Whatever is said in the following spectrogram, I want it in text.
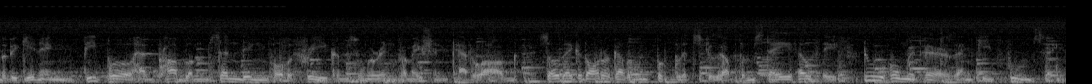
the beginning, people had problems sending for the free consumer information catalog so they could order government booklets to help them stay healthy, do home repairs, and keep food safe.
